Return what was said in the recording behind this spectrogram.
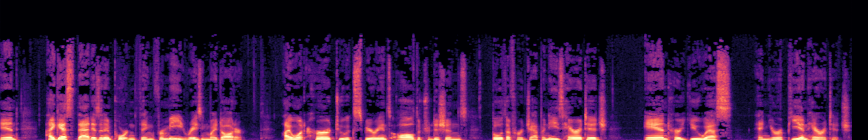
And I guess that is an important thing for me raising my daughter. I want her to experience all the traditions, both of her Japanese heritage and her U.S. and European heritage.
